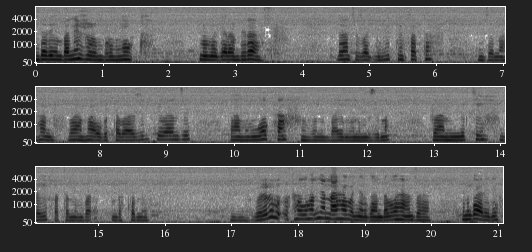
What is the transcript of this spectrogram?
ndaremba nijoro mbura umwuka. Mpamagara ambiranse bansizaga ibiti mfata nzana hano. Bampa ubutabazi bw'ibanze bampa umwuka mbona mbaye umuntu muzima. Bampa imiti ndayifata numva ndakomeye. Ubwo rero nta buhamya n'aho abanyarwanda bo hanze aha indwara iriho.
